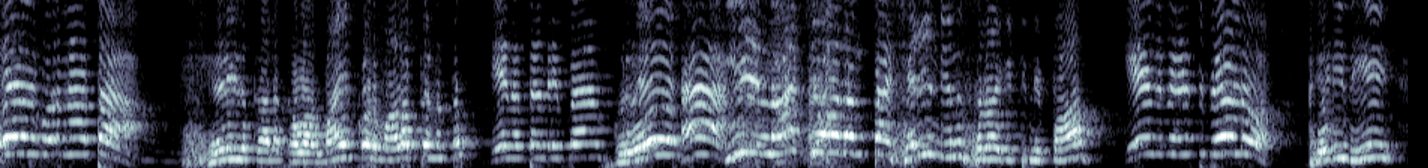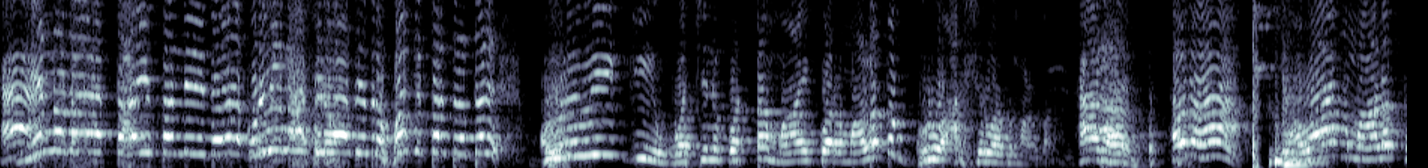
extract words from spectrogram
ಹೇಳಿದ ಗುರುನಾಥ. ಹೇಳಿದ ಕಾಲಕ್ಕೆ ಅವಾಗ ಮಾಯಿಕೋರ್ ಮಾಳಪ್ಪ ಏನಂತ? ಏನಂತನ್ರಿಪ್ಪ ಗುರುವೇ. ಈ ನಾಶವಾದಂತ ಶರೀರ ನಿನ್ನ ಏನು ಏನ್ ಬೇಡ. ಬೇಡು ಹೇಳಿದಿ ನಿನ್ನದ ತಾಯಿ ತಂದೆ ಇದೆ ಗುರುವಿನ ಆಶೀರ್ವಾದ ಇದ್ರೆ ಹೋಗಿ ಅಂತೇಳಿ ಗುರುವಿಗೆ ವಚನ ಕೊಟ್ಟ ಮಾಯಿಕೋರ ಮಾಳಪ್ಪ ಗುರು ಆಶೀರ್ವಾದ ಮಾಡ್ದ. ಹೌದಾ. ಅವಾಗ ಮಾಡಪ್ಪ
